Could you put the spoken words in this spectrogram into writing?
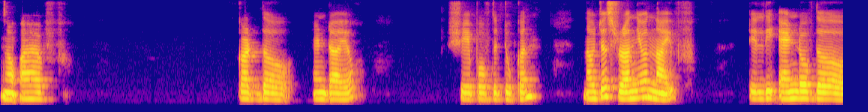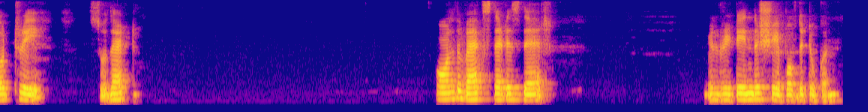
Now I have cut the entire shape of the toucan now just run your knife till the end of the tray so that all the wax that is there will retain the shape of the toucan.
